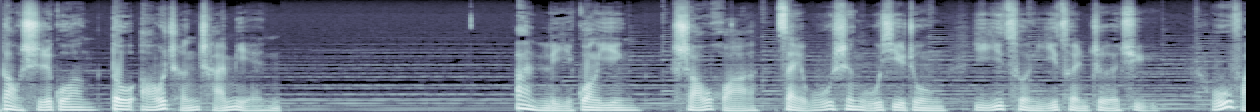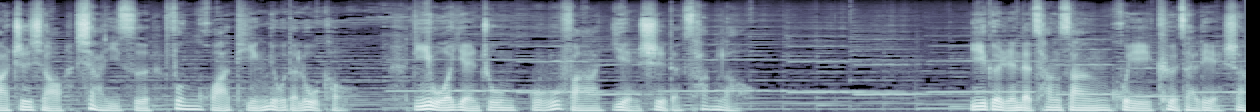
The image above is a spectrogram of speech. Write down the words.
到时光都熬成缠绵，暗里光阴，韶华在无声无息中一寸一寸折去，无法知晓下一次风华停留的路口，你我眼中无法掩饰的苍老。一个人的沧桑会刻在脸上，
